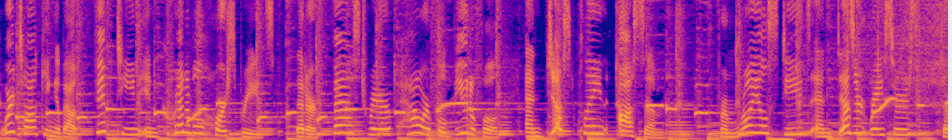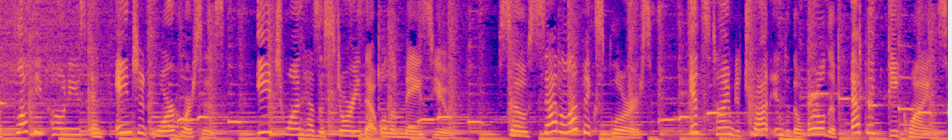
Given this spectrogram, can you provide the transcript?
We're talking about 15 incredible horse breeds that are fast, rare, powerful, beautiful, and just plain awesome. From royal steeds and desert racers to fluffy ponies and ancient war horses, each one has a story that will amaze you. So saddle up, explorers. It's time to trot into the world of epic equines.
